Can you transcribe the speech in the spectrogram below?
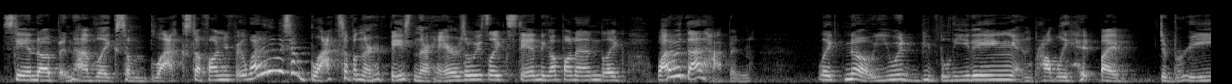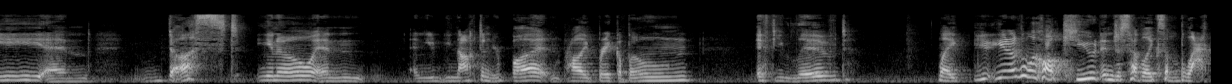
stand up and have like some black stuff on your face. Why do they always have black stuff on their face and their hair is always like standing up on end? Like, why would that happen? Like, no, you would be bleeding and probably hit by debris and dust, you know, and and you'd be knocked on your butt and probably break a bone if you lived. Like you, you're not gonna look all cute and just have like some black,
